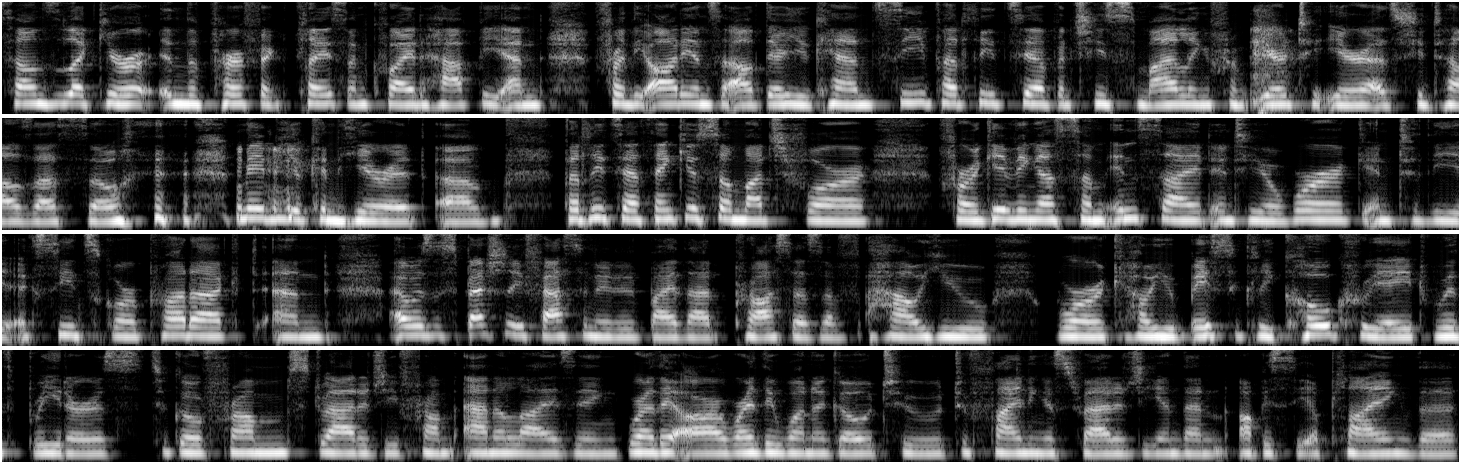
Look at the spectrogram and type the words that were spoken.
Sounds like you're in the perfect place and quite happy. And for the audience out there, you can't see Patricia, but she's smiling from ear to ear as she tells us. So maybe you can hear it. Um, Patricia, thank you so much for for giving us some insight into your work, into the xSeedScore product. And I was especially fascinated by that process of how you work, how you basically co-create with breeders to go from strategy, from analyzing where they are, where they want to go to to finding a strategy, and then obviously applying the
